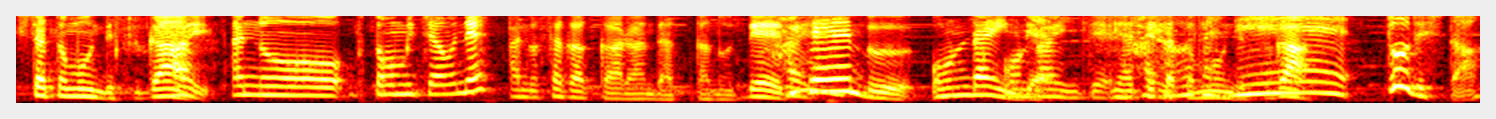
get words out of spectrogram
したと思うんですが、はい、あのともみちゃんはねあの佐賀からだったので、はい、全部オンラインでやってたと思うんですが、はいね、どうでした？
